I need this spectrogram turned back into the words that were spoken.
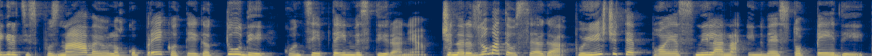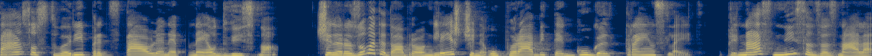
igrici spoznavajo lahko preko tega tudi koncepte investiranja. Če ne razumete vsega, poiščite pojasnila na Investopediji, tam so stvari predstavljene neodvisno. Če ne razumete dobro angleščine, uporabite Google Translate. Pri nas nisem zaznala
